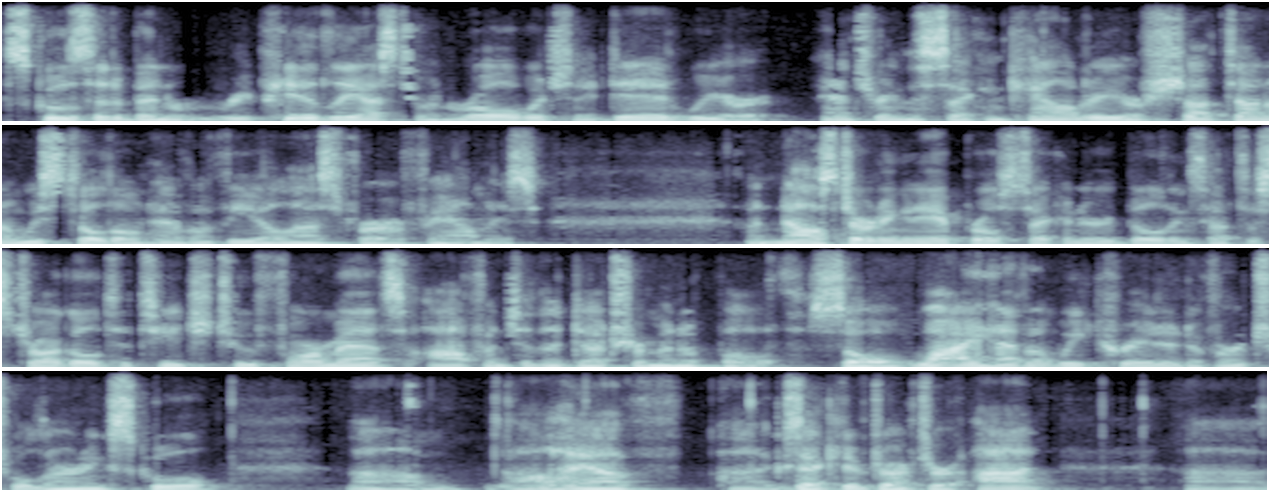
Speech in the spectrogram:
Schools that have been repeatedly asked to enroll, which they did, we are entering the second calendar year of shutdown and we still don't have a VLS for our families. Uh, now starting in April, secondary buildings have to struggle to teach two formats, often to the detriment of both. So why haven't we created a virtual learning school? Um, I'll have uh, Executive Director Ott uh,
